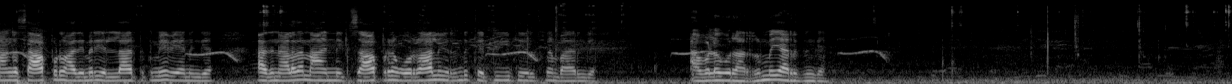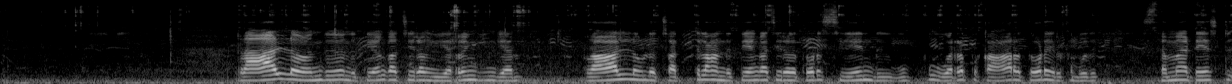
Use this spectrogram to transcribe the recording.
நாங்கள் சாப்பிடுவோம். அதே மாதிரி எல்லாத்துக்குமே வேணுங்க. அதனால தான் நான் இன்னைக்கு சாப்பிட்றேன். ஒரு ஆள் இருந்து கட்டிக்கிட்டு இருக்கிறேன் பாருங்க. அவ்வளோ ஒரு அருமையாக இருக்குங்க. இறாலில் வந்து அந்த தேங்காய் சீரகம் இறங்கிங்க. இறாலில் உள்ள சத்துலாம் அந்த தேங்காய் சீரகத்தோடு சேர்ந்து உப்பு உரப்பு காரத்தோடு இருக்கும்போது செம்ம டேஸ்ட்டு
